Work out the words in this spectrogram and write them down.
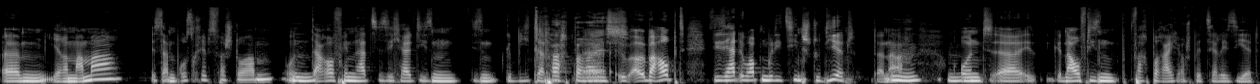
ähm, ihre Mama ist an Brustkrebs verstorben und mhm. daraufhin hat sie sich halt diesen diesen Gebiet dann Fachbereich äh, überhaupt sie, sie hat überhaupt Medizin studiert danach mhm. Mhm. und äh, genau auf diesen Fachbereich auch spezialisiert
